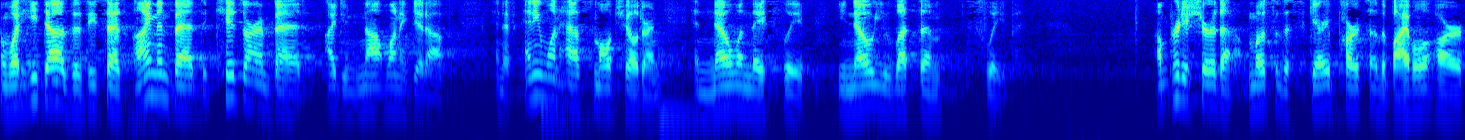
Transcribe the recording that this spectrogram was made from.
And what he does is he says, I'm in bed, the kids are in bed, I do not want to get up. And if anyone has small children and know when they sleep, you know you let them sleep. I'm pretty sure that most of the scary parts of the Bible are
